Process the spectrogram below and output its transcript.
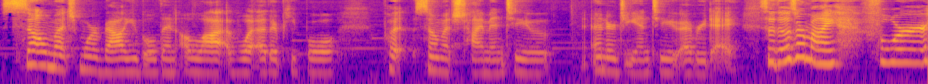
so much more valuable than a lot of what other people put so much time into energy into every day. So those are my four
